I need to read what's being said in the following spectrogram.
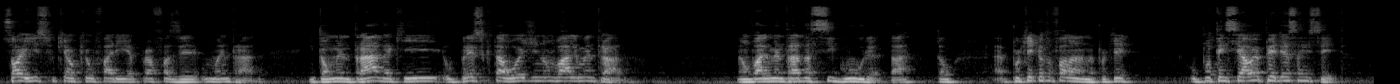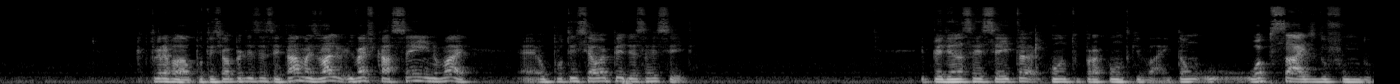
Só isso que é o que eu faria para fazer uma entrada. Então, uma entrada que o preço que está hoje não vale uma entrada. Não vale uma entrada segura, tá? Então, é, por que, que eu estou falando? Porque o potencial é perder essa receita. O que tu quer falar? O potencial é perder essa receita. Ah, mas vale, ele vai ficar sem, não vai? É, o potencial é perder essa receita e perdendo essa receita, quanto para quanto que vai. Então, o, upside do fundo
